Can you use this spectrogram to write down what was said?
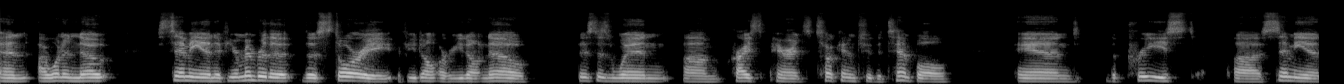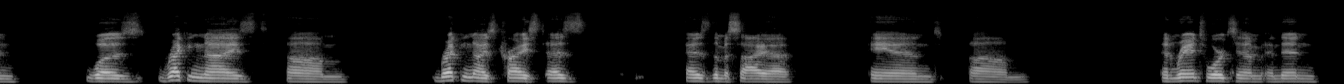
and I want to note Simeon, if you remember the, the story, if you don't, or you don't know, this is when um, Christ's parents took him to the temple and the priest uh, Simeon was recognized um, recognized Christ as as the Messiah and um, and ran towards him. And then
